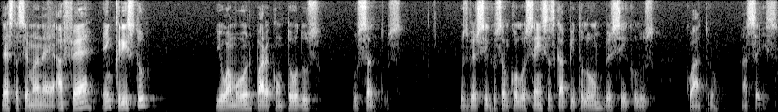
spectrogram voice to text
desta semana é a fé em Cristo e o amor para com todos os santos. Os versículos são Colossenses capítulo 1, versículos 4 a 6.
